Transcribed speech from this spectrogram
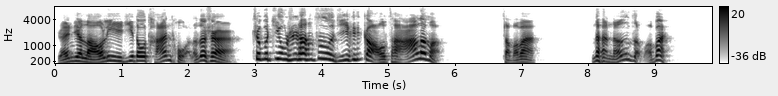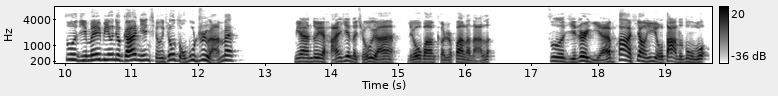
人家老立即都谈妥了的事儿，这不就是让自己给搞砸了吗？怎么办？那能怎么办？自己没兵，就赶紧请求总部支援呗。面对韩信的求援，刘邦可是犯了难了。自己这也怕项羽有大的动作，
